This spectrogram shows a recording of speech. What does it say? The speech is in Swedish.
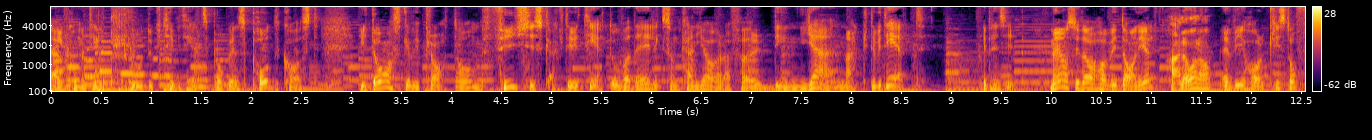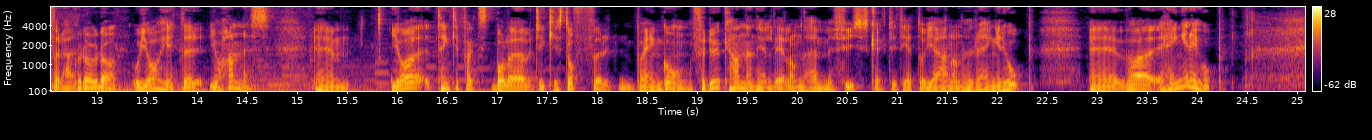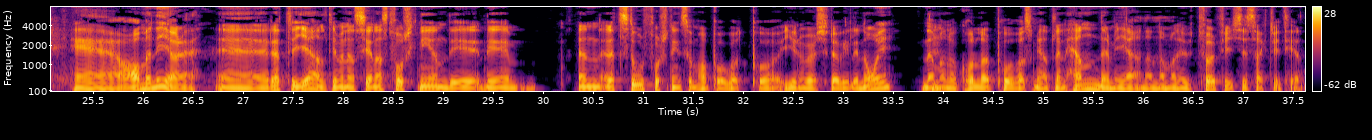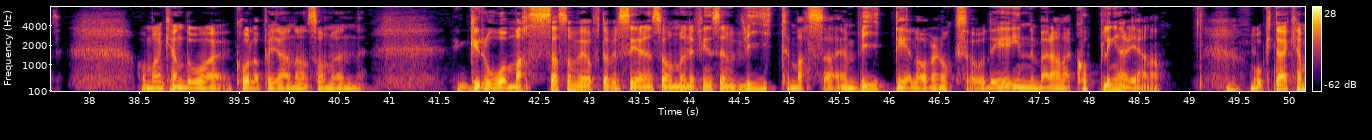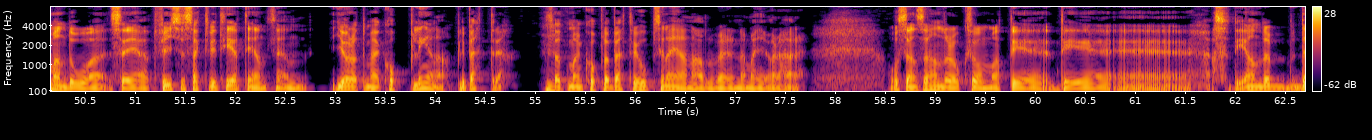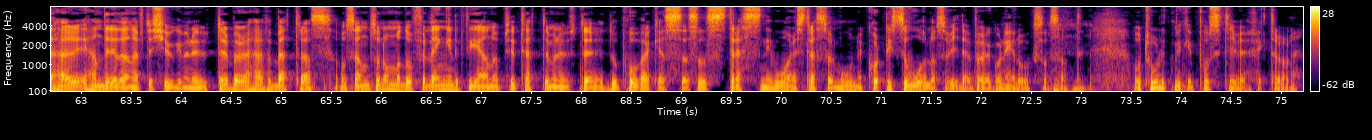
välkommen till produktivitetsbloggens podcast. Idag ska vi prata om fysisk aktivitet och vad det liksom kan göra för din hjärnaktivitet. I princip. Med oss idag har vi Daniel. Hallå, hallå. Eh, Vi har Kristoffer här. God dag. Och jag heter Johannes. Ehm, Jag tänker faktiskt bolla över till Kristoffer på en gång, för du kan en hel del om det här med fysisk aktivitet och hjärnan och hur det hänger ihop. Eh, vad hänger det ihop? Eh, ja, men det gör det. Eh, rätt rejält. Jag menar, senast forskningen, det, det är en rätt stor forskning som har pågått på University of Illinois. Där man då kollar på vad som egentligen händer med hjärnan när man utför fysisk aktivitet. Och man kan då kolla på hjärnan som en grå massa som vi ofta vill se den som. Men det finns en vit massa, en vit del av den också. Och det innebär alla kopplingar i hjärnan. Och där kan man då säga att fysisk aktivitet egentligen gör att de här kopplingarna blir bättre. Så att man kopplar bättre ihop sina hjärnhalvor när man gör det här. Och sen så handlar det också om att det, det, eh, alltså det, andra, det här händer redan efter 20 minuter börjar det här förbättras. Och sen så om man då förlänger lite grann upp till 30 minuter då påverkas alltså stressnivåer, stresshormoner, kortisol och så vidare börjar gå ner då också. Så att, otroligt mycket positiva effekter av det.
